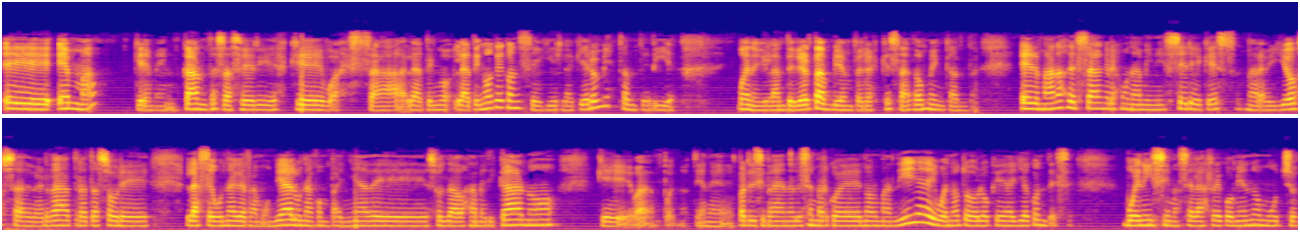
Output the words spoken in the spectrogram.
Eh, Emma, que me encanta esa serie, es que esa la tengo, la tengo que conseguir, la quiero en mi estantería. Bueno, y la anterior también, pero es que esas dos me encantan. Hermanos de Sangre es una miniserie que es maravillosa, de verdad. Trata sobre la Segunda Guerra Mundial, una compañía de soldados americanos que, bueno, pues tiene, participan en el desembarco de Normandía y bueno, todo lo que allí acontece. Buenísima, se las recomiendo mucho.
